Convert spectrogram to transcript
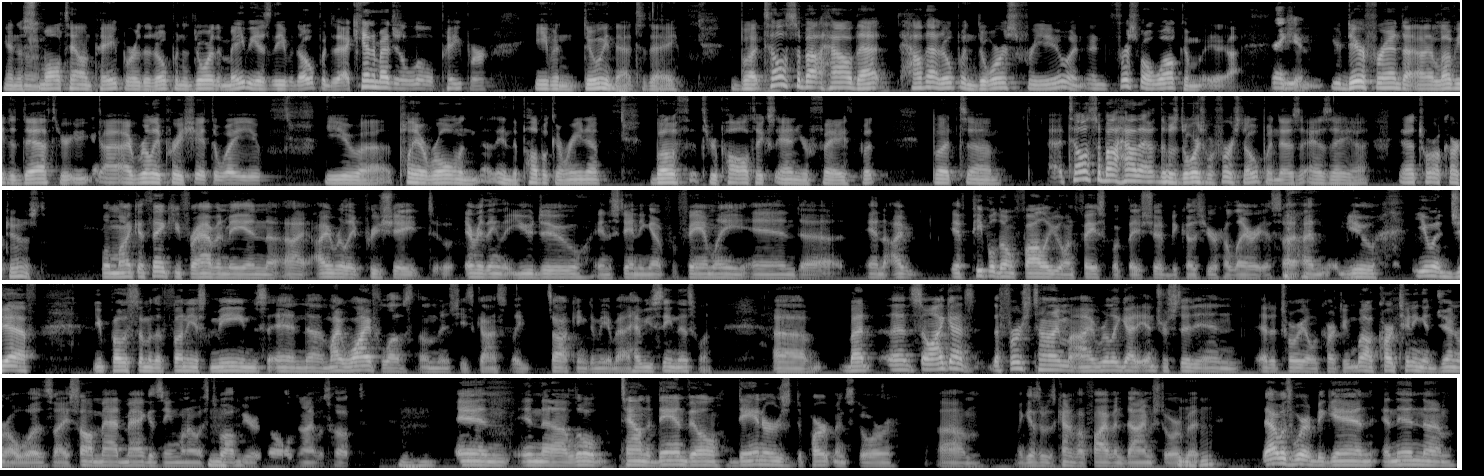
in a mm. small town paper that opened the door that maybe isn't even open today. I can't imagine a little paper even doing that today. But tell us about how that how that opened doors for you. And, and first of all, welcome. Thank you. Your dear friend, I, I love you to death. You're, you, I really appreciate the way you you uh, play a role in in the public arena, both through politics and your faith. But but um, uh, tell us about how that those doors were first opened as as a uh, editorial cartoonist. Well, Micah, thank you for having me, and I, I really appreciate everything that you do in standing up for family, and uh, and I if people don't follow you on Facebook, they should because you're hilarious. I, I, you, you and Jeff, you post some of the funniest memes, and uh, my wife loves them, and she's constantly talking to me about. It. Have you seen this one? Um, but uh, so I got the first time I really got interested in editorial cartoon. Well, cartooning in general was I saw Mad Magazine when I was 12 mm-hmm. years old, and I was hooked. Mm-hmm. And in the little town of Danville, Danner's department store. Um, I guess it was kind of a five and dime store, but mm-hmm. that was where it began. And then um,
